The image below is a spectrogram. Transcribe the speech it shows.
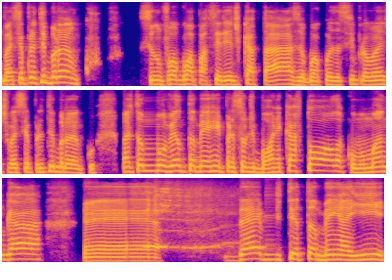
Vai ser preto e branco. Se não for alguma parceria de catarse, alguma coisa assim, provavelmente vai ser preto e branco. Mas estamos vendo também a reimpressão de Borne Cartola, como mangá. É deve ter também aí,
